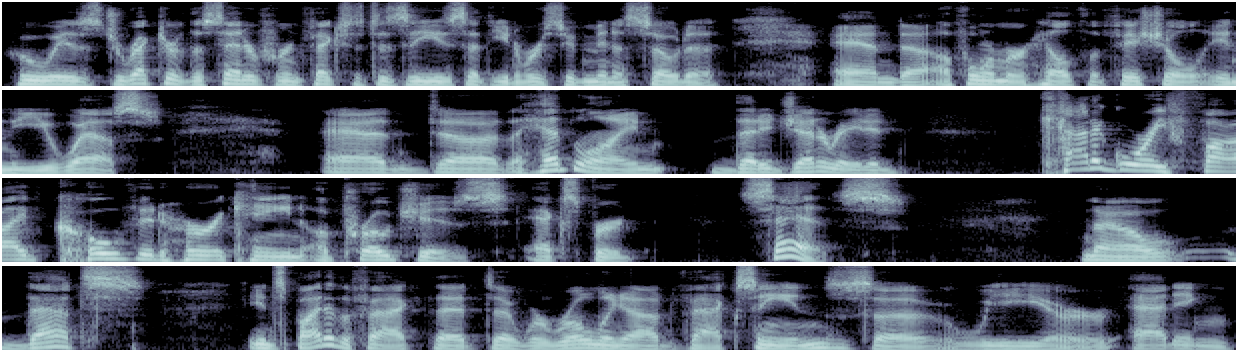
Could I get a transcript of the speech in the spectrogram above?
who is director of the Center for Infectious Disease at the University of Minnesota and uh, a former health official in the U.S. And uh, the headline that it generated Category 5 COVID hurricane approaches, expert says. Now, that's in spite of the fact that uh, we're rolling out vaccines, uh, we are adding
